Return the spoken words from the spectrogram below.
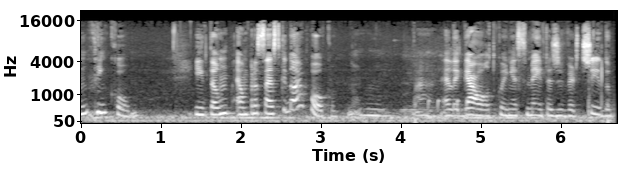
Não tem como. Então, é um processo que dói um pouco. Não, ah, é legal, autoconhecimento, é divertido.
